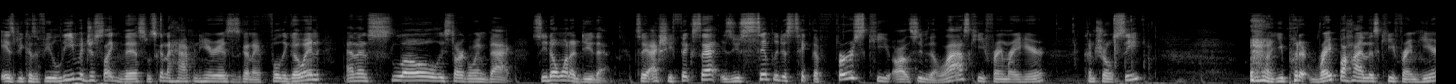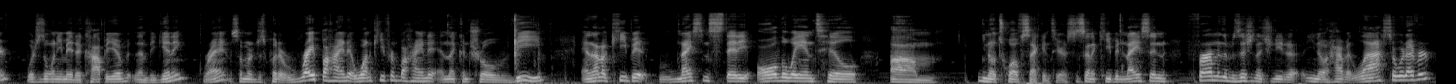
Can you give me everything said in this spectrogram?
is because if you leave it just like this, what's going to happen here is it's going to fully go in and then slowly start going back. So you don't want to do that. So you actually fix that is you simply just take the first key, or excuse me, the last keyframe right here, Control C, you put it right behind this keyframe here, which is the one you made a copy of in the beginning, right? So I'm gonna just put it right behind it, one keyframe behind it, and then Control V, and that'll keep it nice and steady all the way until um, you know 12 seconds here. So it's gonna keep it nice and firm in the position that you need to you know have it last or whatever,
